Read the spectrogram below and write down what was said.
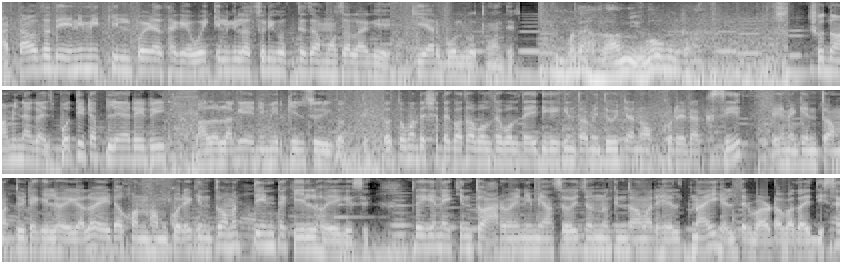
আর তাও যদি এনিমি কিল পড়ে থাকে ওই কিলগুলো চুরি করতে যা মজা লাগে কি আর বলব তোমাদের? বড় হারামি হো বেটা শুধু আমি না গাইজ প্রতিটা প্লেয়ারেরই ভালো লাগে এনিমির কিল চুরি করতে। তো তোমাদের সাথে কথা বলতে বলতে এইদিকে কিন্তু আমি দুইটা নক করে রাখছি। এখানে কিন্তু আমার দুইটা কিল হয়ে গেল, এইটা কনফার্ম করে কিন্তু আমার তিনটা কিল হয়ে গেছে। তো এখানে কিন্তু আরও এনিমি আছে, ওই জন্য কিন্তু আমার হেলথ নাই হেলথের বারোটা বাজাই দিছে।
